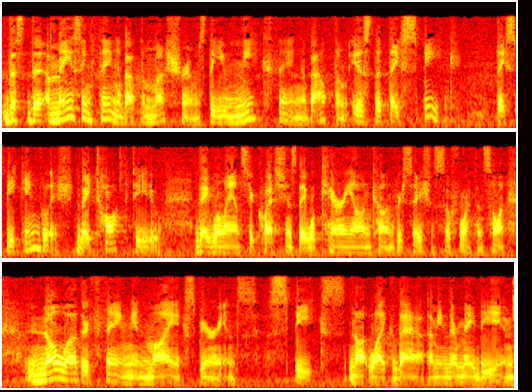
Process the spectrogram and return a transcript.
the, the amazing thing about the mushrooms, the unique thing about them, is that they speak. They speak English. They talk to you. They will answer questions. They will carry on conversations, so forth and so on. No other thing, in my experience, speaks not like that. I mean, there may be in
